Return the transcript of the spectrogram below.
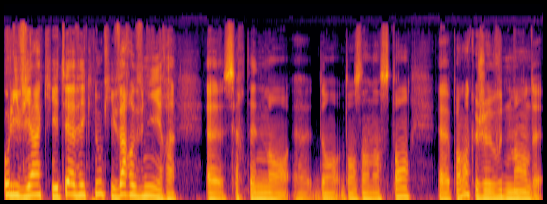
Olivia qui était avec nous, qui va revenir euh, certainement euh, dans, dans un instant. Euh, pendant que je vous demande,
